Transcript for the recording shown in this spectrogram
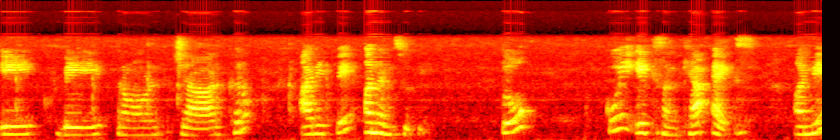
એક, બે, ત્રણ, ચાર, ખરો? આ રીતે અનંત સુધી. તો કોઈ એક સંખ્યા x અને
